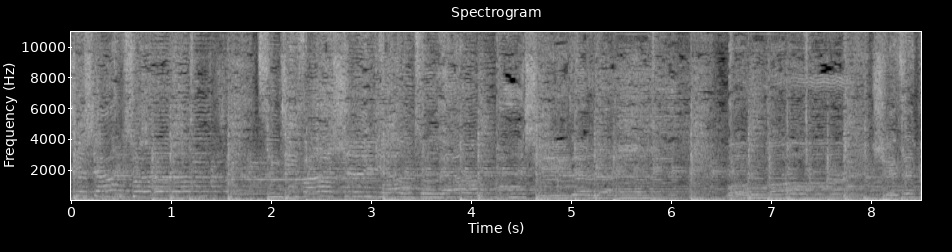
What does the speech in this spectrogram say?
这乡村曾经发誓要做了不起的人，哦，却在北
